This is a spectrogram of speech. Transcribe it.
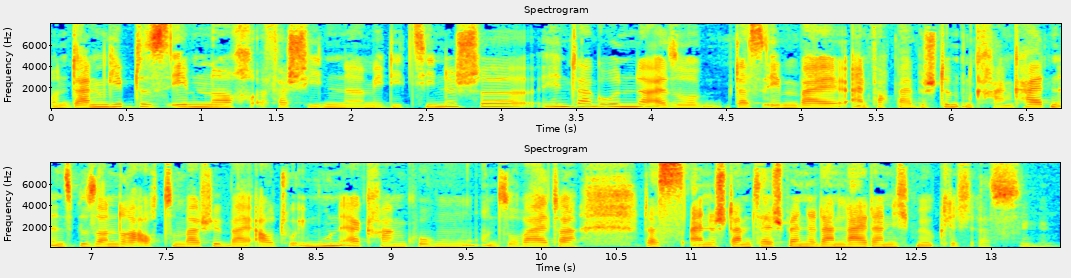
Und dann gibt es eben noch verschiedene medizinische Hintergründe, also dass eben bei einfach bei bestimmten Krankheiten, insbesondere auch zum Beispiel bei Autoimmunerkrankungen und so weiter, dass eine Stammzellspende dann leider nicht möglich ist. Mhm.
